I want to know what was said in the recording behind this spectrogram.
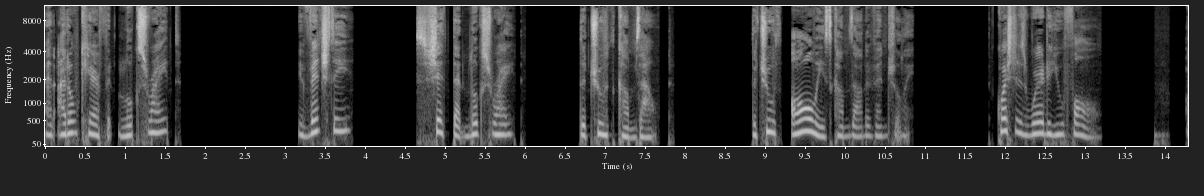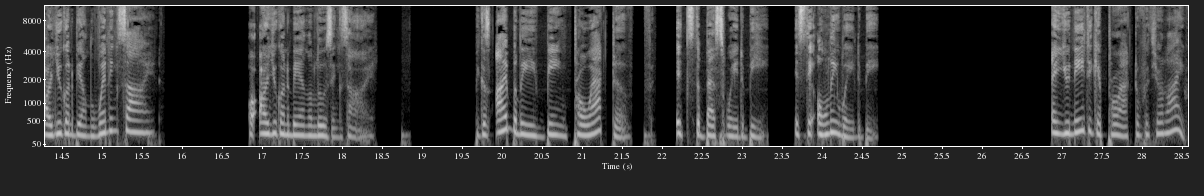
And I don't care if it looks right. Eventually, shit that looks right, the truth comes out. The truth always comes out eventually. The question is, where do you fall? Are you going to be on the winning side or are you going to be on the losing side? Because I believe being proactive, it's the best way to be. It's the only way to be. And you need to get proactive with your life.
